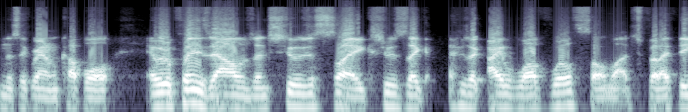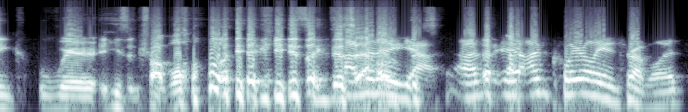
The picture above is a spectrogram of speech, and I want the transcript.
from this, like, random couple. And we were playing these albums, and she was just like, she was like, she was like, I love Will so much, but I think we're, he's in trouble. he's like, this I'm gonna, album yeah, I'm, I'm clearly in trouble. It's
